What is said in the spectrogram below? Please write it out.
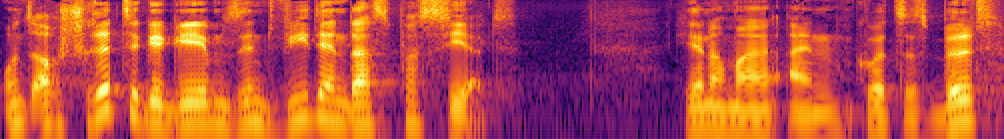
uns auch Schritte gegeben sind, wie denn das passiert. Hier nochmal ein kurzes Bild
